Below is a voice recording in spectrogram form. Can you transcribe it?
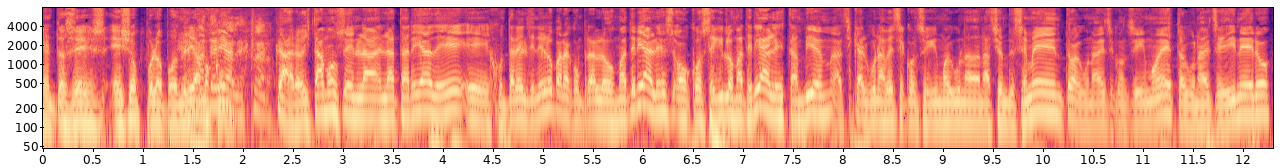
Entonces ellos lo pondríamos como- materiales, claro. Claro, y estamos en la, en la tarea de eh, juntar el dinero para comprar los materiales o conseguir los materiales también. Así que algunas veces conseguimos alguna donación de cemento, algunas veces conseguimos esto, algunas veces dinero.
